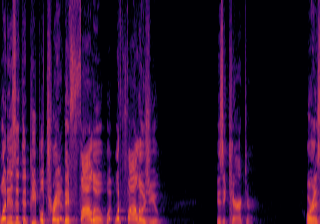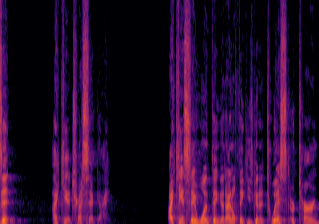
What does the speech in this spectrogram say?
what is it that people trail, they follow? What, what follows you? Is it character? Or is it, I can't trust that guy? I can't say one thing that I don't think he's going to twist or turn.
